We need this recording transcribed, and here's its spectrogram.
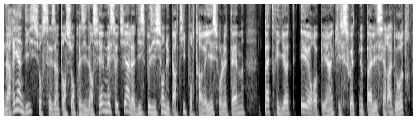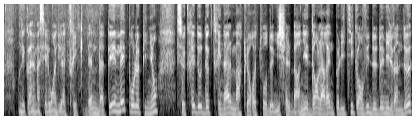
n'a rien dit sur ses intentions présidentielles, mais se tient à la disposition du parti pour travailler sur le thème patriote et européen qu'il souhaite ne pas laisser à d'autres. On est quand même assez loin du hat-trick d'Mbappé, mais pour l'opinion, ce credo doctrinal marque le retour de Michel Barnier dans l'arène politique en vue de 2022.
